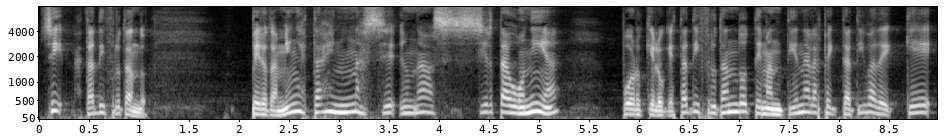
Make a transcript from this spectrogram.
Sí, la estás disfrutando pero también estás en una, una cierta agonía porque lo que estás disfrutando te mantiene a la expectativa de qué,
